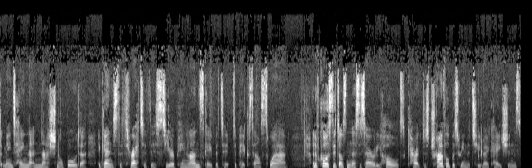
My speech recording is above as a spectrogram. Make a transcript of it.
that maintain that national border against the threat of this European landscape that it depicts elsewhere. And of course, it doesn't necessarily hold. Characters travel between the two locations,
